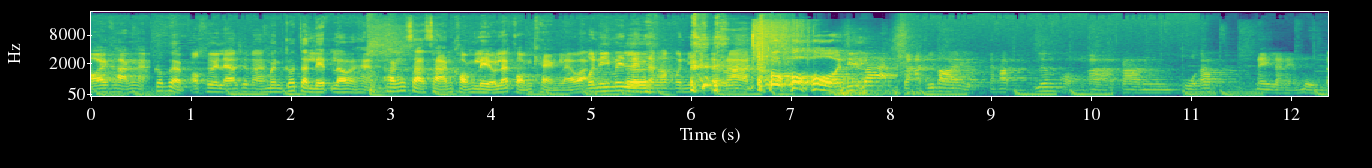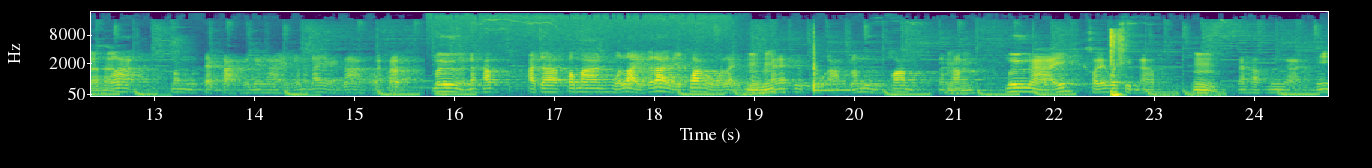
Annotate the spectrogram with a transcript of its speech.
ร้อยครั้งอะก็แบบเอาเคยแล้วใช่ไหมมันก็จะเล็ดแล้วอะฮะ ทั้งสสารของเหลวและของแข็งแล้วอะวันนี้ไม่เล่นนะครับ วันนี้อาจจะราดโอ้โหอันนี้ราดจะอธิบายนะครับเรื่องของอาการ pull up ในหลาย ๆ มุมอ่าฮะว่ามันแตกต่างกันยังไงแล้วมันได้ยังไงบ้างนะครับมือนะครับอาจจะประมาณหัวไหล่ก็ได้หรือกว้างกว่าหัวไหล่นิดนึงอันนี้คือ pull up แล้วมือคว่ำนะครับมือหงายเขาเรียกว่า chin up อืม นะครับมือหงายแบบนี้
